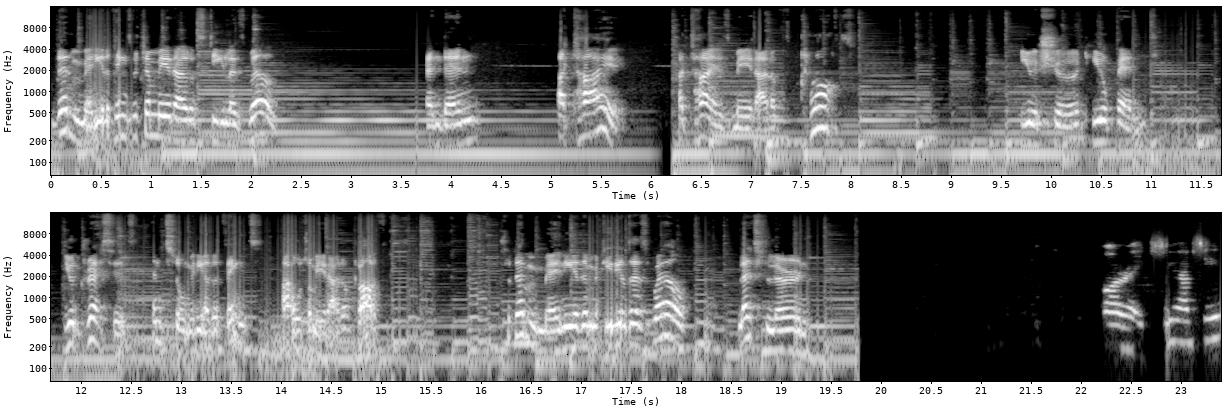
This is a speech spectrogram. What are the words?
There are many other things which are made out of steel as well. And then a tie. A tie is made out of cloth. Your shirt, your pants, your dresses, and so many other things are also made out of cloth. So there are many other materials as well. Let's learn. Alright, so you have seen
